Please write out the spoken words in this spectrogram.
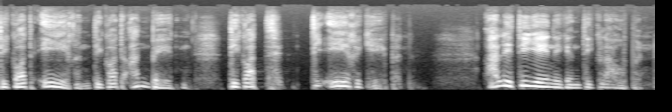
die Gott ehren, die Gott anbeten, die Gott die Ehre geben. Alle diejenigen, die glauben.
